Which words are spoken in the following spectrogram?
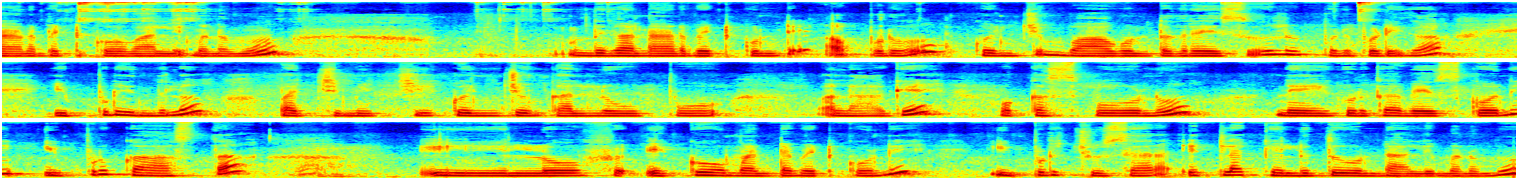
నానబెట్టుకోవాలి మనము. ముందుగా నానబెట్టుకుంటే అప్పుడు కొంచెం బాగుంటుంది రైస్ పొడి పొడిగా. ఇప్పుడు ఇందులో పచ్చిమిర్చి కొంచెం కళ్ళు ఉప్పు అలాగే ఒక స్పూను నెయ్యి కుడక వేసుకొని ఇప్పుడు కాస్త ఈ లో ఎక్కువ మంట పెట్టుకొని ఇప్పుడు చూసారా ఇట్లా కెళ్ళుతూ ఉండాలి మనము.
